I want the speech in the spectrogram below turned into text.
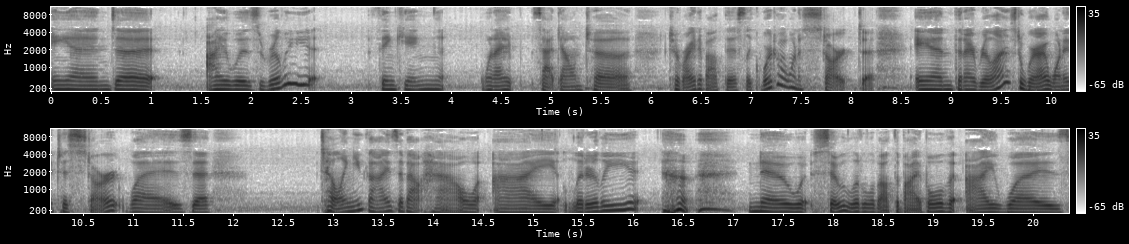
and uh, I was really thinking when I sat down to to write about this, like where do I want to start? And then I realized where I wanted to start was telling you guys about how I literally know so little about the Bible that I was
